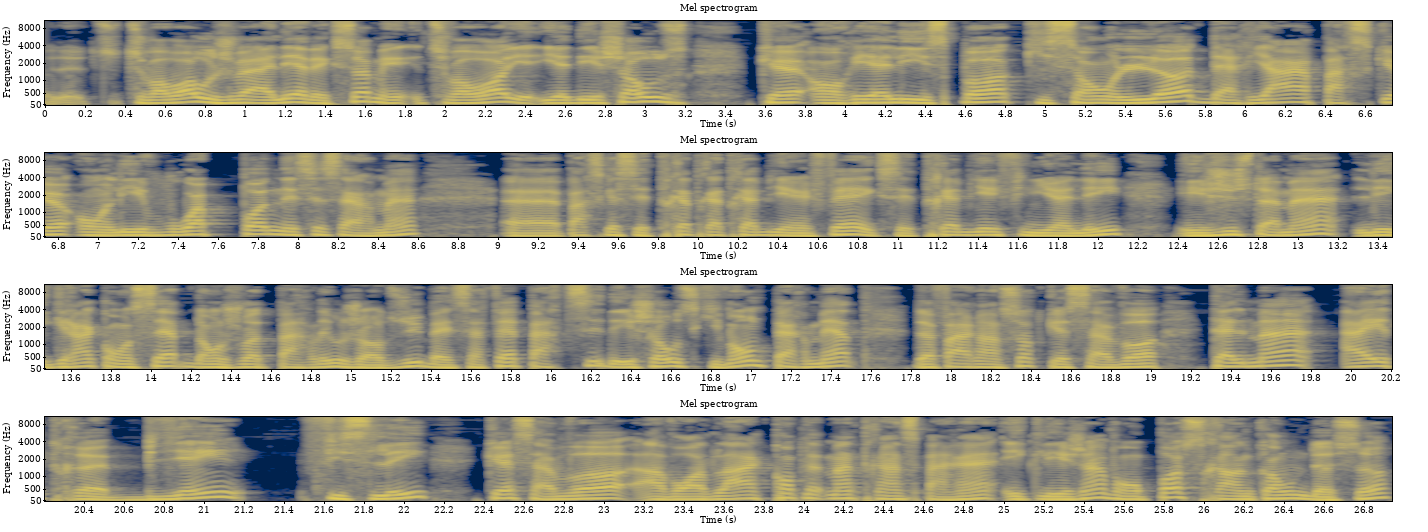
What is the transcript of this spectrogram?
Euh, tu, vas voir où je vais aller avec ça, mais tu vas voir, il y, a des choses qu'on réalise pas qui sont là derrière parce qu'on les voit pas nécessairement, euh, parce que c'est très, très, très bien fait et que c'est très bien fignolé. Et justement, les grands concepts dont je vais te parler aujourd'hui, ben ça fait partie des choses qui vont te permettre de faire en sorte que ça va tellement être bien ficelé que ça va avoir de l'air complètement transparent et que les gens vont pas se rendre compte de ça.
